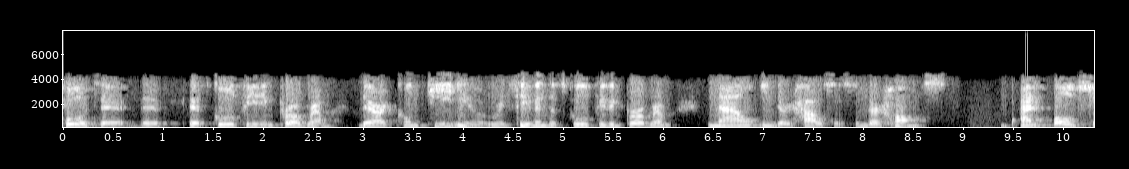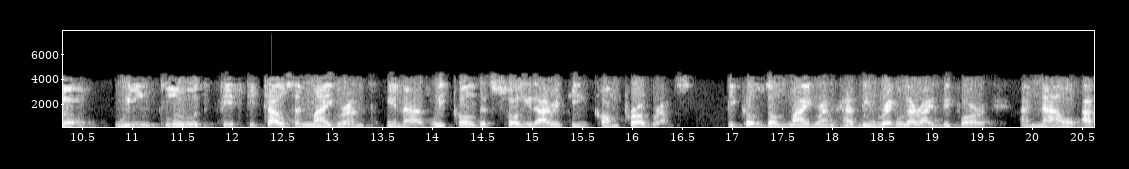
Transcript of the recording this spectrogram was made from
food the school feeding program they are continue receiving the school feeding program now in their houses, in their homes. And also, we include 50,000 migrants in, as we call the Solidarity Income programs, because those migrants have been regularized before and now as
